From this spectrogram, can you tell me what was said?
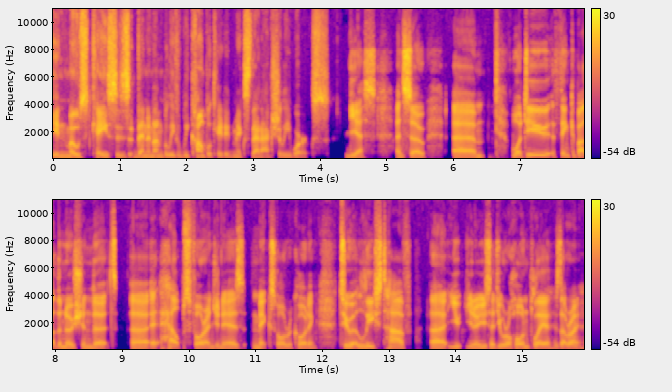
in most cases than an unbelievably complicated mix that actually works. Yes. And so, um, what do you think about the notion that uh, it helps for engineers mix or recording to at least have uh, you you know you said you were a horn player is that right uh,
